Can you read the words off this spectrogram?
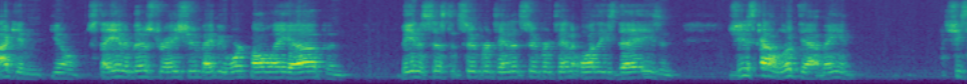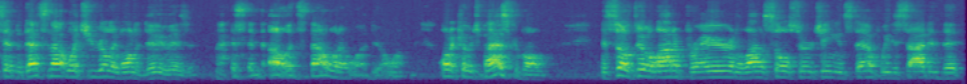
I can, you know, stay in administration, maybe work my way up and be an assistant superintendent, superintendent one of these days. And she just kind of looked at me and she said, but that's not what you really want to do, is it? I said, no, it's not what I want to do. I want, I want to coach basketball. And so, through a lot of prayer and a lot of soul searching and stuff, we decided that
